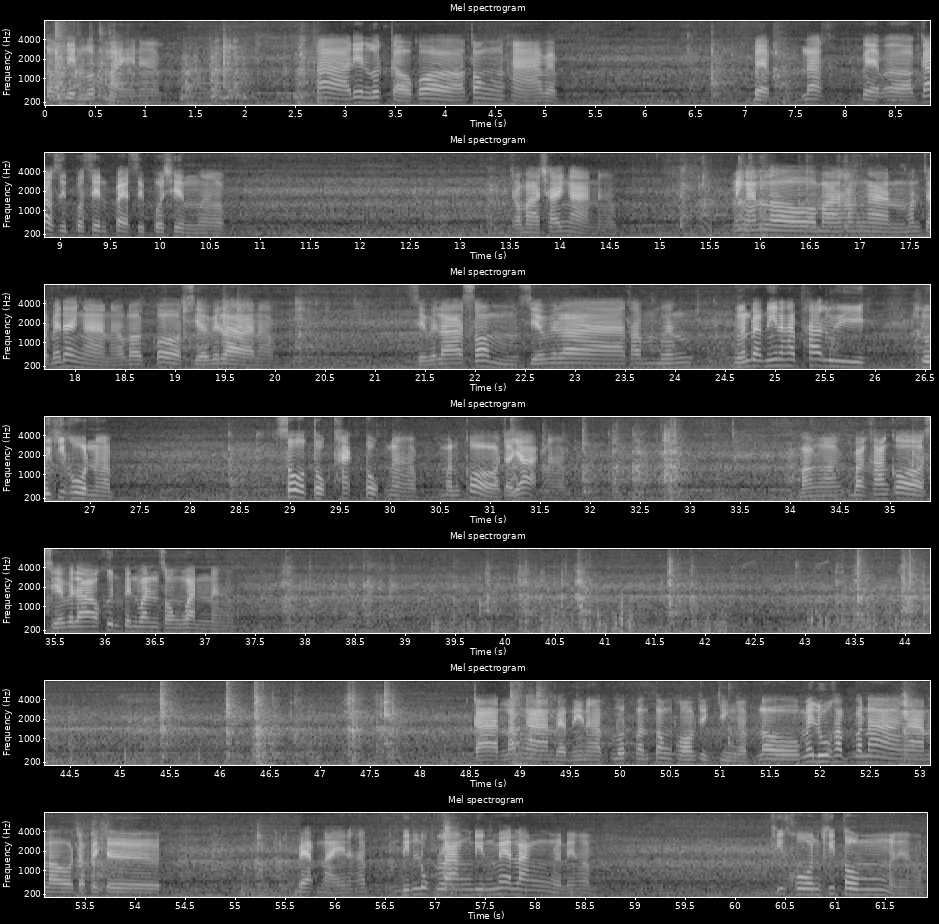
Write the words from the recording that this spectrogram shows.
ต้องเล่นรถใหม่นะครับ ถ้าเล่นรถเก่าก็ต้องหาแบบ แบบละแบบเอ่อเก้าสิบเปอร์เซ็นแปดสิบเปอร์เซ็นนะครับ เอามาใช้งานนะครับ ไม่งั้นเราเอามาทำงานมันจะไม่ได้งานนะครับ เราก็เสียเวลานะครับ เสียเวลาซ่อมเสียเวลาทำเหมือนเหมือนแบบนี้นะครับ ถ้าลุยลุยขี้โคลนนะครับ โซ่ตกแท็กตกนะครับ มันก็จะยากนะครับ บางบางครั้งก็เสียเวลาเอาขึ้นเป็นวันสองวันนะครับ การรับงานแบบนี้นะครับ รถมันต้องพร้อมจริง ๆ ครับ เราไม่รู้ครับว่าหน้างานเราจะไปเจอแบบไหนนะครับ ดินลูกลังดินแม่ลังแบบนี้ครับขี้โคลนขี้ตมแบบนี้ครับ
